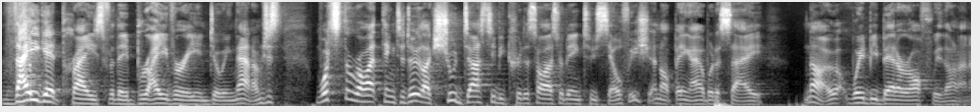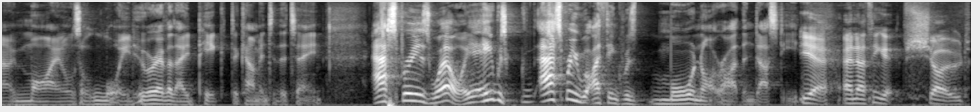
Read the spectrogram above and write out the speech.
they get praised for their bravery in doing that. I'm just, what's the right thing to do? Like, should Dusty be criticised for being too selfish and not being able to say, no, we'd be better off with, I don't know, Miles or Lloyd, whoever they'd pick to come into the team. Astbury as well. He, he was Astbury. I think was more not right than Dusty. Yeah, and I think it showed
